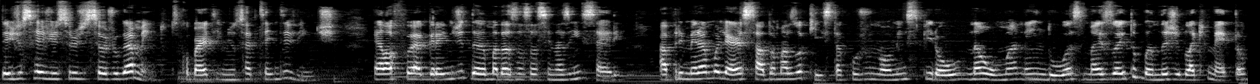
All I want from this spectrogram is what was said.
desde os registros de seu julgamento, descoberto em 1720. Ela foi a grande dama das assassinas em série, a primeira mulher sadomasoquista cujo nome inspirou não uma nem duas, mas oito bandas de black metal,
